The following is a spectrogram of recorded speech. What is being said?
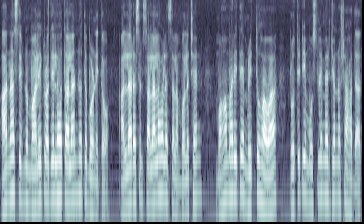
আনাস ইবনু মালিক রদিল্লাহ তাল্লাহতে বর্ণিত, আল্লাহ রসুল সাল্লাহ আলাইসাল্লাম বলেছেন, মহামারীতে মৃত্যু হওয়া প্রতিটি মুসলিমের জন্য শাহাদাত।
